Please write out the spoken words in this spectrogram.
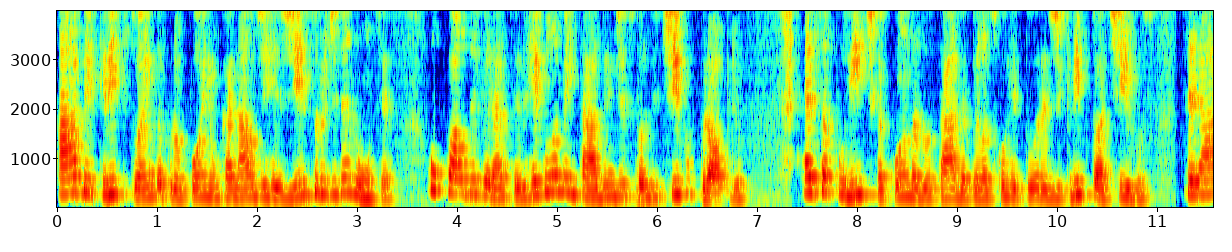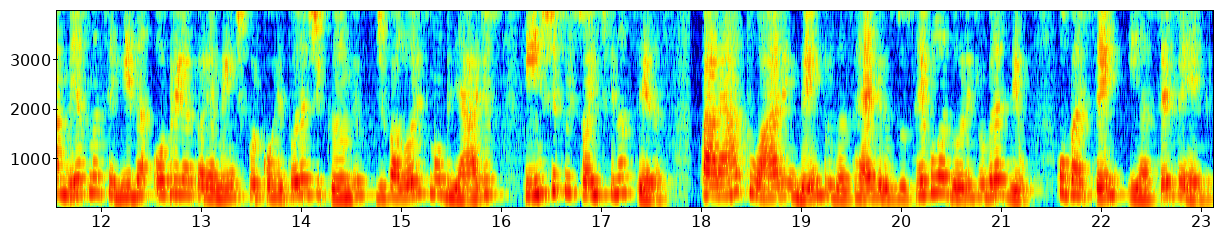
A AB Cripto ainda propõe um canal de registro de denúncias, o qual deverá ser regulamentado em dispositivo próprio. Essa política, quando adotada pelas corretoras de criptoativos, será a mesma seguida obrigatoriamente por corretoras de câmbio, de valores mobiliários e instituições financeiras, para atuarem dentro das regras dos reguladores no Brasil, o Bacen e a CVM.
